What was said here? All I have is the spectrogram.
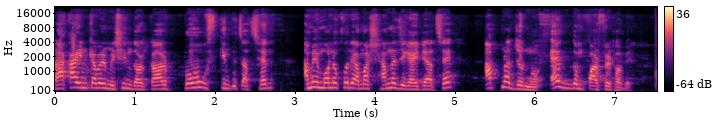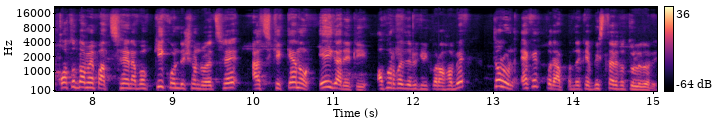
টাকা ইনকামের মেশিন দরকার প্রবক্স কিনতে চাচ্ছেন। আমি মনে করি আমার সামনে যে গাড়িটি আছে, আপনার জন্য একদম পারফেক্ট হবে। কত দামে পাচ্ছেন এবং কি কন্ডিশন রয়েছে, আজকে কেন এই গাড়িটি অফার প্রাইজে বিক্রি করা হবে, চলুন এক এক করে আপনাদেরকে বিস্তারিত তুলে ধরি।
